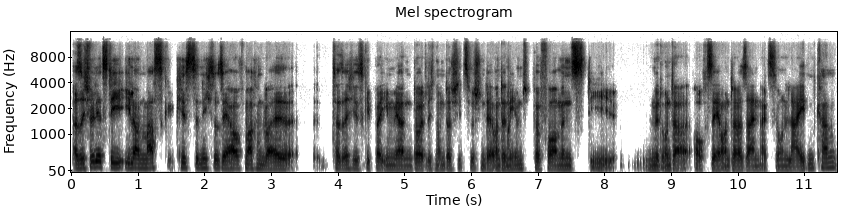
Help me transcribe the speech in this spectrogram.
Also ich will jetzt die Elon Musk-Kiste nicht so sehr aufmachen, weil tatsächlich, es gibt bei ihm ja einen deutlichen Unterschied zwischen der Unternehmensperformance, die mitunter auch sehr unter seinen Aktionen leiden kann.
